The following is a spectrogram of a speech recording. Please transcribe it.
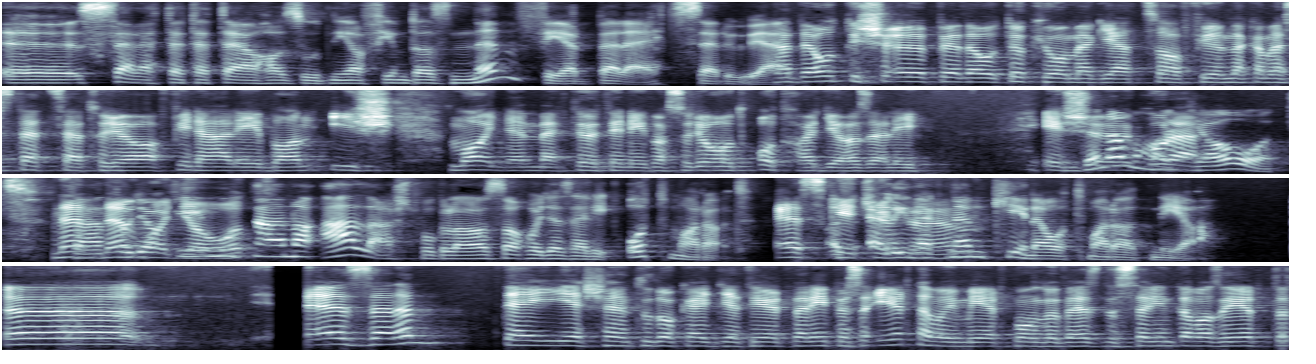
ö, szeretetet elhazudni a film, de az nem fér bele egyszerűen. Hát de ott is ö, például tök jól megjátsza a film, nekem ez tetszett, hogy a fináléban is majdnem megtörténik az, hogy ott, ott hagyja az Eli. És De nem korán... hagyja ott. Nem, Tehát, nem hogy hagyja a film ott. utána állást foglal azzal, hogy az Eli ott marad. Ez az Elinek nem kéne ott maradnia. Ö, ezzel nem teljesen tudok egyetérteni. Persze értem, hogy miért mondod ezt, de szerintem azért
